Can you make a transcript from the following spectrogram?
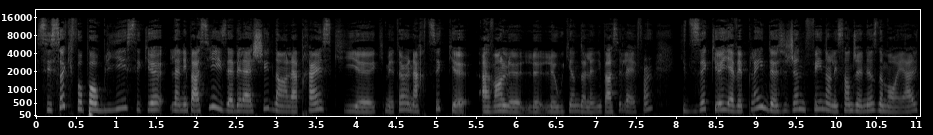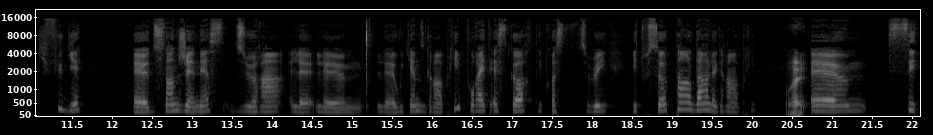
c'est ça qu'il faut pas oublier, c'est que l'année passée, il y a Isabelle Haché dans la presse qui, euh, qui mettait un article euh, avant le, le- le week-end de l'année passée de la F1 qui disait qu'il y avait plein de jeunes filles dans les centres jeunesse de Montréal qui fuguaient euh, du centre jeunesse durant le, le, le week-end du Grand Prix pour être escortes et prostituées et tout ça pendant le Grand Prix. Ouais. Euh, c'est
